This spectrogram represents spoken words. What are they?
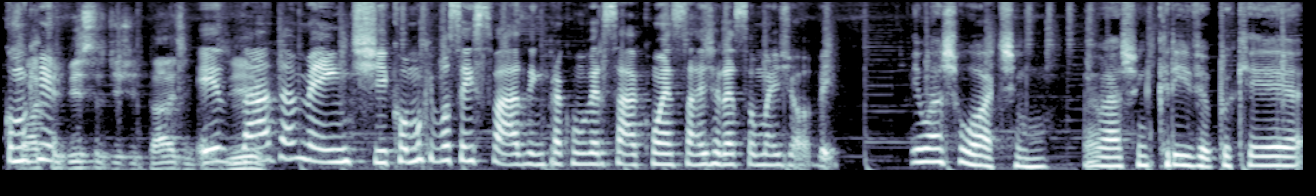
Como São que... ativistas digitais, inclusive. Exatamente. Como que vocês fazem para conversar com essa geração mais jovem? Eu acho ótimo. Eu acho incrível, porque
